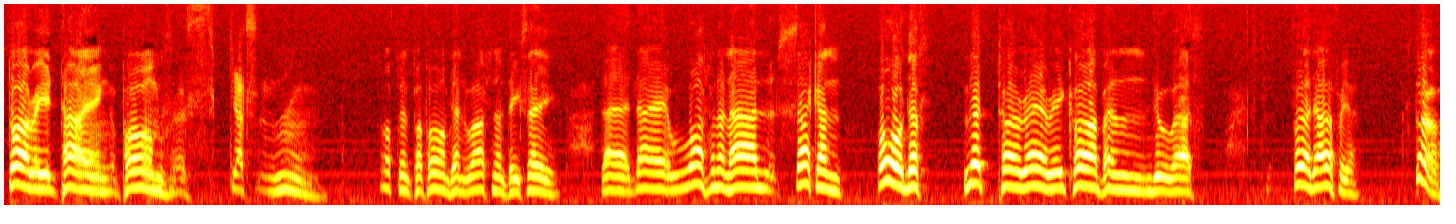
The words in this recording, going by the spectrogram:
storytelling, poems, uh, skits, mm, often performed in Washington, D.C. They, they Washington had second oldest literary club in U.S. Philadelphia, still.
